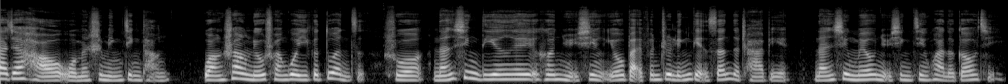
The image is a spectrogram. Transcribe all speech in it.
大家好，我们是明镜堂。网上流传过一个段子，说男性 DNA 和女性有百分之零点三的差别，男性没有女性进化的高级，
